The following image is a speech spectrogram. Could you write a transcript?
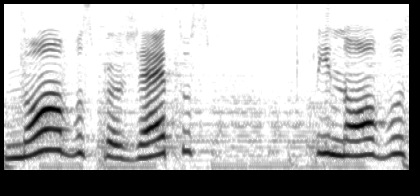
novos projetos e novos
